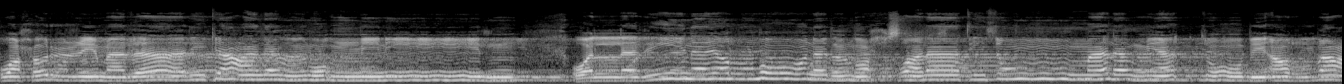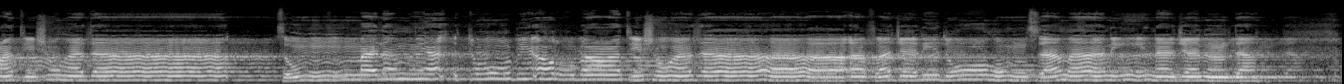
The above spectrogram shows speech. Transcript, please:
وحرم ذلك على المؤمنين والذين يرمون المحصنات ثم لم يأتوا بأربعة شهداء ثم لم يأتوا بأربعة شهداء فجلدوهم ثمانين جلدة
